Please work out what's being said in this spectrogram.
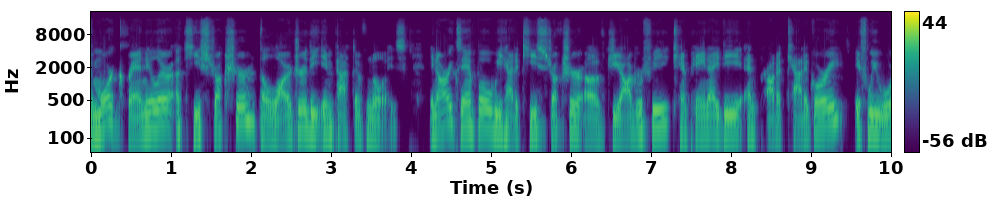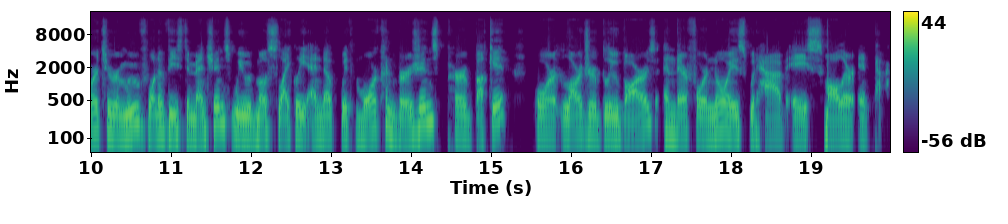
The more granular a key structure, the larger the impact of noise. In our example, we had a key structure of geography, campaign ID, and product category. If we were to remove one of these dimensions, we would most likely end up with more conversions per bucket or larger blue bars, and therefore noise would have a smaller impact.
